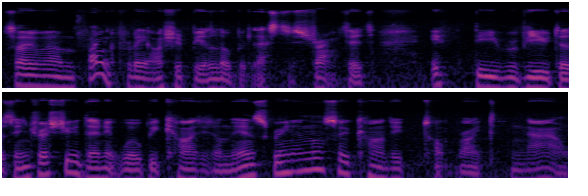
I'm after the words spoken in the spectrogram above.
So, um, thankfully I should be a little bit less distracted. If the review does interest you, then it will be carded on the end screen and also carded top right now.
